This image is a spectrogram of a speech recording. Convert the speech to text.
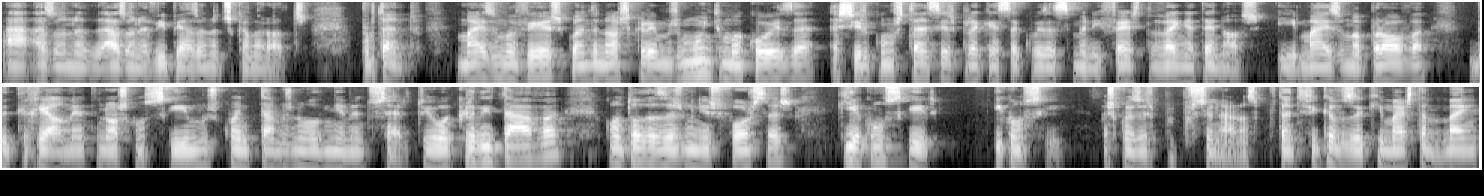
à, à, zona, à zona VIP e à zona dos camarotes. Portanto, mais uma vez, quando nós queremos muito uma coisa, as circunstâncias para que essa coisa se manifeste vêm até nós. E mais uma prova de que realmente nós conseguimos quando estamos no alinhamento certo. Eu acreditava, com todas as minhas forças, que ia conseguir. E consegui as coisas proporcionaram-se. Portanto, fica-vos aqui mais também,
